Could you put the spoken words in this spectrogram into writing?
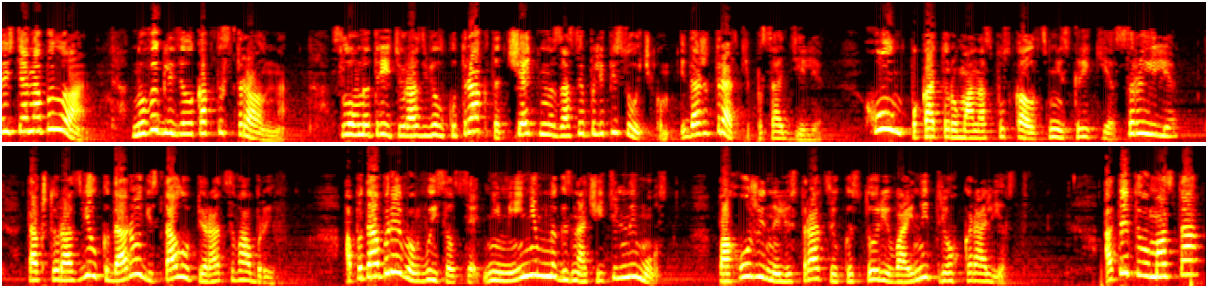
То есть она была, но выглядела как-то странно. Словно третью развилку тракта тщательно засыпали песочком и даже травки посадили. Холм, по которому она спускалась вниз к реке, срыли, так что развилка дороги стала упираться в обрыв. А под обрывом высился не менее многозначительный мост, похожий на иллюстрацию к истории войны трех королевств. От этого моста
